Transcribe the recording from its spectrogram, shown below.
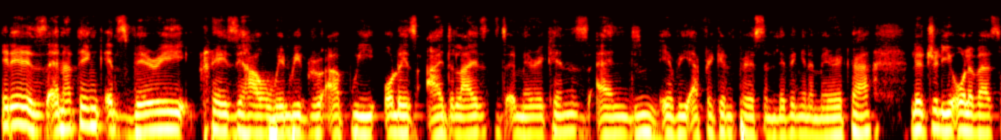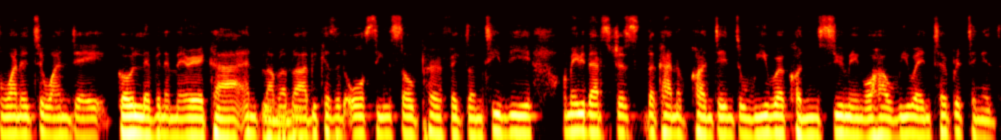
It is. And I think it's very crazy how when we grew up, we always idolized Americans and mm. every African person living in America. Literally, all of us wanted to one day go live in America and blah, mm. blah, blah, because it all seems so perfect on TV. Or maybe that's just the kind of content we were consuming or how we were interpreting it.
